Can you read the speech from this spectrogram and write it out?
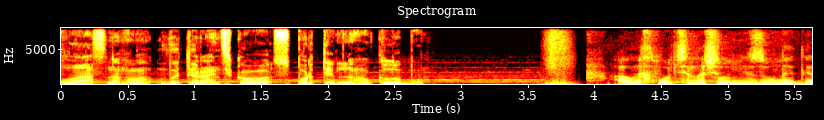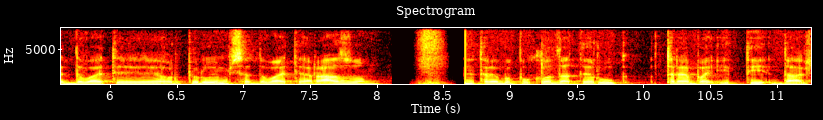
власного ветеранського спортивного клубу. Але хлопці почали мені дзвонити, давайте групіруємося, давайте разом. Не треба покладати рук, треба йти далі.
